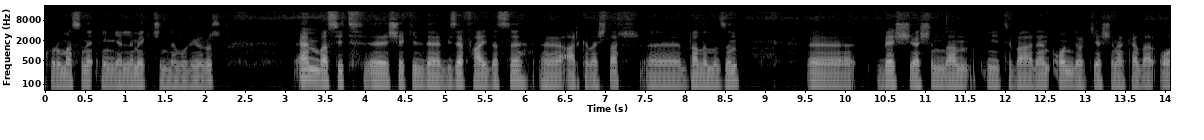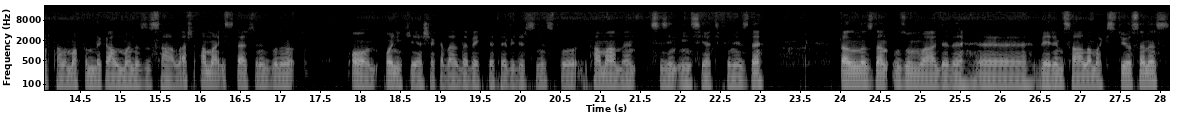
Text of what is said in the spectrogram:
kurumasını engellemek için de vuruyoruz. En basit e, şekilde bize faydası e, arkadaşlar e, dalımızın e, 5 yaşından itibaren 14 yaşına kadar ortalama fındık almanızı sağlar. Ama isterseniz bunu 10-12 yaşa kadar da bekletebilirsiniz. Bu tamamen sizin inisiyatifinizde. Dalınızdan uzun vadede e, verim sağlamak istiyorsanız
